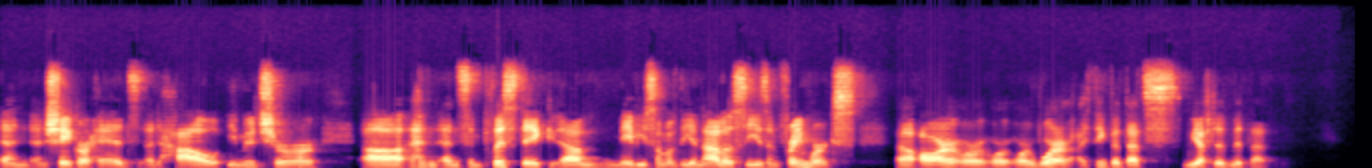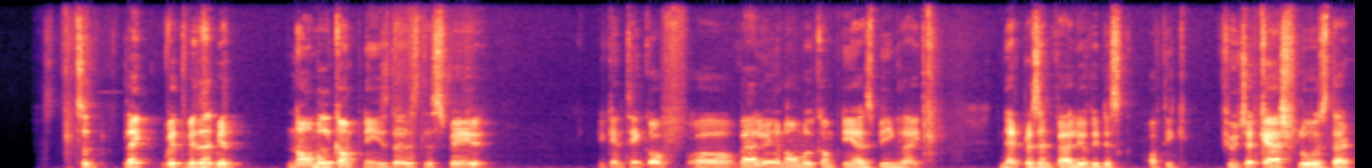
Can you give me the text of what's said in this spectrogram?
and, and shake our heads at how immature uh, and, and simplistic um, maybe some of the analyses and frameworks uh, are or, or, or were. I think that that's we have to admit that. So, like with with with normal companies, there's this way you can think of uh, valuing a normal company as being like net present value of the disc of the future cash flows that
